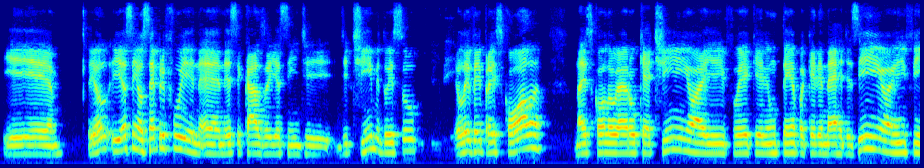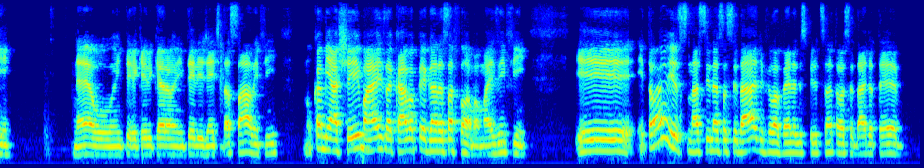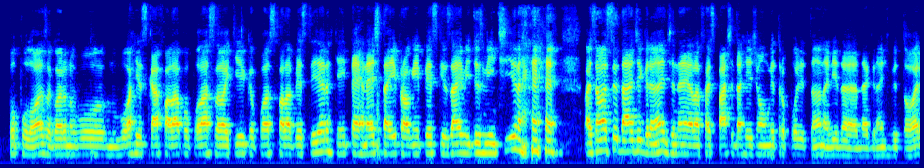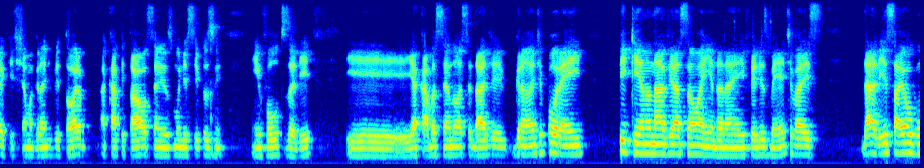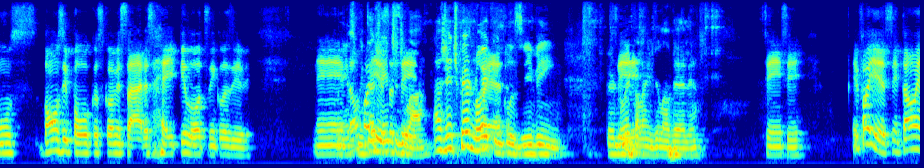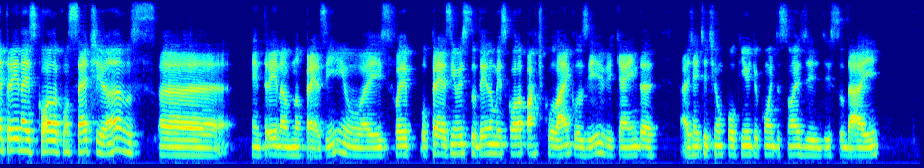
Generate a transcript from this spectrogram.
E eu, e assim, eu sempre fui, né, nesse caso aí, assim, de, de tímido, isso eu levei para a escola, na escola eu era o quietinho, aí foi aquele um tempo aquele nerdzinho, enfim, né, o, aquele que era inteligente da sala, enfim. Nunca me achei, mas acaba pegando essa fama, mas enfim. E então é isso. Nasci nessa cidade, Vila Velha do Espírito Santo, é uma cidade até populosa. Agora eu não vou, não vou arriscar falar a população aqui, que eu posso falar besteira, que a internet está aí para alguém pesquisar e me desmentir, né? Mas é uma cidade grande, né? Ela faz parte da região metropolitana ali da, da Grande Vitória, que chama Grande Vitória, a capital, sem os municípios envoltos ali. E, e acaba sendo uma cidade grande, porém pequena na aviação ainda, né? Infelizmente, mas dali saem alguns bons e poucos comissários e pilotos, inclusive. então foi isso. Assim. lá. A gente pernoita, é. inclusive, em pernoita sim. lá em Vila Velha. Sim, sim. E foi isso. Então, entrei na escola com sete anos, uh, entrei no, no prézinho, aí foi o prézinho eu estudei numa escola particular, inclusive, que ainda a gente tinha um pouquinho de condições de, de estudar aí.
